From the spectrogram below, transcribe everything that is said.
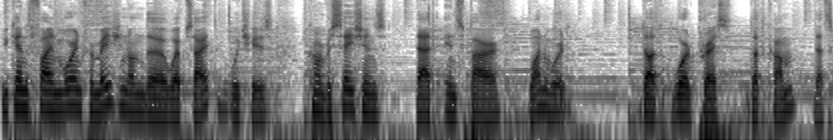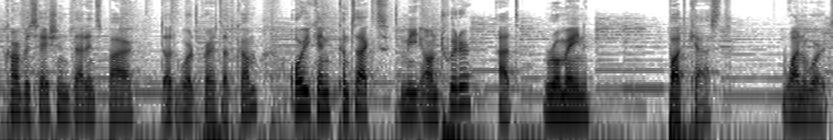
You can find more information on the website, which is conversations that inspire one word wordpress.com that's conversations that inspire.wordpress.com or you can contact me on twitter at romain podcast one word.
